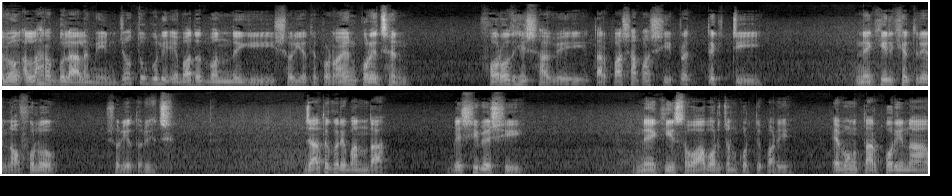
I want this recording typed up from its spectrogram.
এবং আল্লাহ রব্বুল আলমিন যতগুলি এবাদত বন্দেগি শরীয়তে প্রণয়ন করেছেন, ফরজ হিসাবে তার পাশাপাশি প্রত্যেকটি নেকির ক্ষেত্রে নফলও শরীয়তে রয়েছে। যাতে করে বান্দা বেশি বেশি নেকি সওয়াব অর্জন করতে পারে এবং তার পরিণাম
